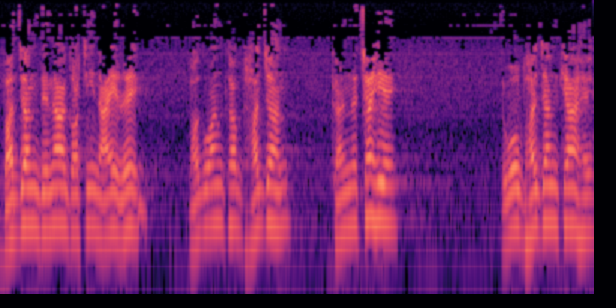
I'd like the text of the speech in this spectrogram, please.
भजन बिना गति नाए रे। भगवान का भजन करना चाहिए। तो वो भजन क्या है?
